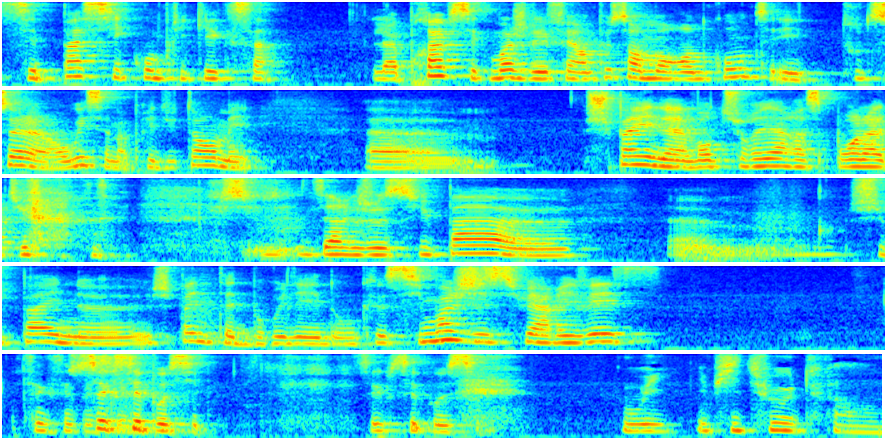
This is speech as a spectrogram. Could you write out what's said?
c'est pas si compliqué que ça la preuve, c'est que moi, je l'ai fait un peu sans m'en rendre compte et toute seule. Alors oui, ça m'a pris du temps, mais euh, je suis pas une aventurière à ce point-là. Tu C'est-à-dire que je suis pas, euh, euh, je suis pas une, je suis pas une tête brûlée. Donc si moi j'y suis arrivée, c'est que c'est possible. C'est que c'est possible. Oui, et puis tout, enfin,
